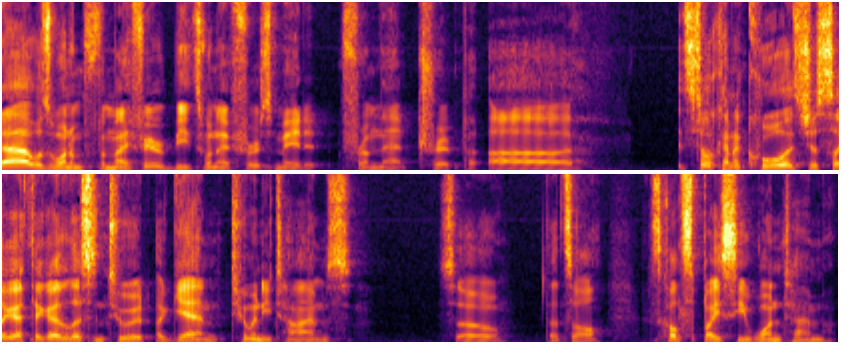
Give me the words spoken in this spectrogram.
That was one of my favorite beats when I first made it from that trip. Uh, it's still kind of cool. It's just like I think I listened to it again too many times. So that's all. It's called Spicy One Time.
